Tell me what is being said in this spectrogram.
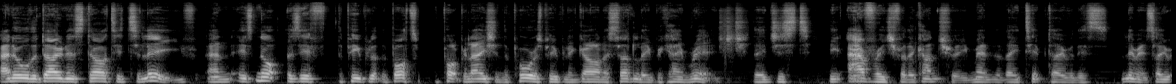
and all the donors started to leave. And it's not as if the people at the bottom, of the population, the poorest people in Ghana suddenly became rich. They just, the average for the country meant that they tipped over this limit. So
